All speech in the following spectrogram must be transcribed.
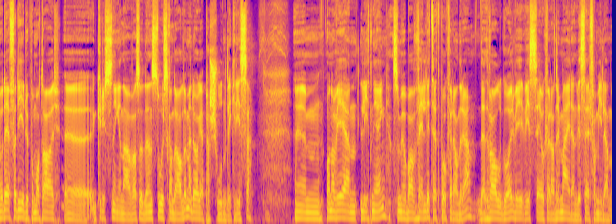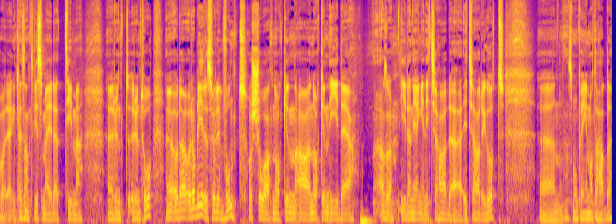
Og Det er fordi du på en måte har uh, krysningen av altså Det er en stor skandale, men det er òg en personlig krise. Um, og når vi er en liten gjeng som jobber veldig tett på hverandre, det er et valgår, vi, vi ser jo hverandre mer enn vi ser familiene våre, egentlig, sant? vi som er i det teamet eh, rundt, rundt henne. Og, og, da blir det selvfølgelig vondt å se at noen, noen i, det, altså, i den gjengen ikke har det, ikke har det godt. Som hun på ingen måte hadde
